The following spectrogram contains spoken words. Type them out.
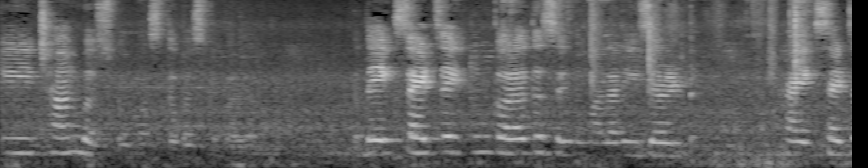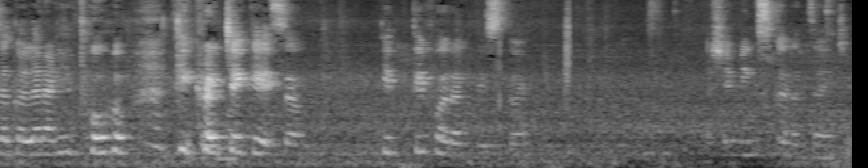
की छान बसतो मस्त बसतो कलर आता एक साईडचा इथून कळत असेल तुम्हाला रिझल्ट हा एक साईडचा कलर आणि तो तिकडचे केस. किती फरक दिसतोय. असे मिक्स करत जायचे.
